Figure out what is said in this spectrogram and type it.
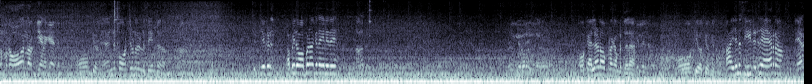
നമുക്ക് ഓവൻ വർക്ക് ചെയ്യാനൊക്കെ ആയിട്ട്. Okay okay. എന്റെ ഫോർച്യൂണർ ഉണ്ട് സെയിം തരാം. ചുറ്റിയൊക്കെ അപ്പോൾ ഇത് ഓപ്പൺ ആക്കുന്നത് എങ്ങനെ ഇത്? ഓക്കെ അല്ലാണ്ട് ഓപ്പൺ ആക്കാൻ പറ്റില്ല അല്ലേ? Okay okay okay. ആ ഇതിന്റെ സീറ്റ് ഇത് എയറാ എയർ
